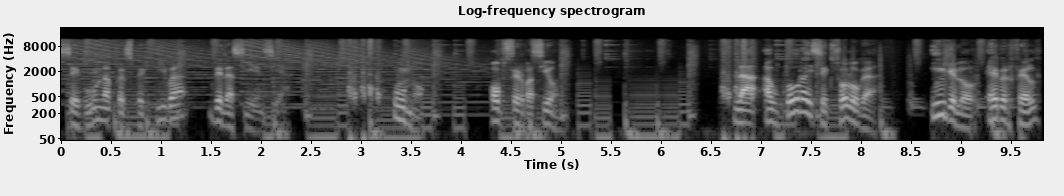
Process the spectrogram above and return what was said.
según la perspectiva de la ciencia. 1. Observación. La autora y sexóloga Ingelor Eberfeld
